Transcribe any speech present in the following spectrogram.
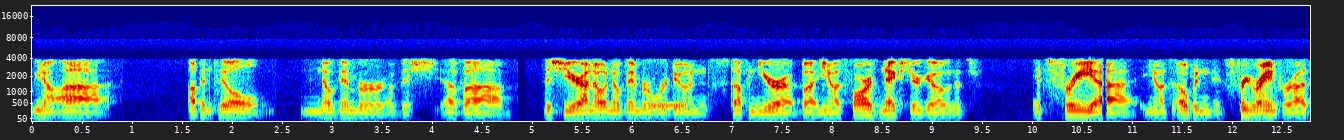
you know, uh, up until November of this of uh, this year. I know in November we're doing stuff in Europe, but you know, as far as next year goes, it's it's free. Uh, you know, it's open. It's free reign for us.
